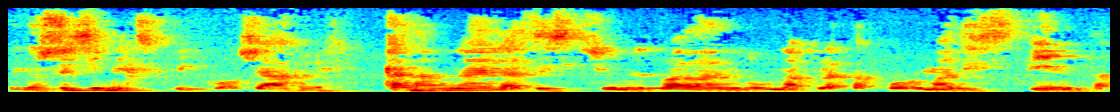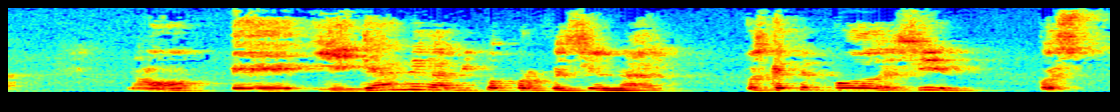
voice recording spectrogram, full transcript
No sé si me explico, o sea, cada una de las decisiones va dando una plataforma distinta, ¿no? Eh, y ya en el ámbito profesional, pues, ¿qué te puedo decir? Pues,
